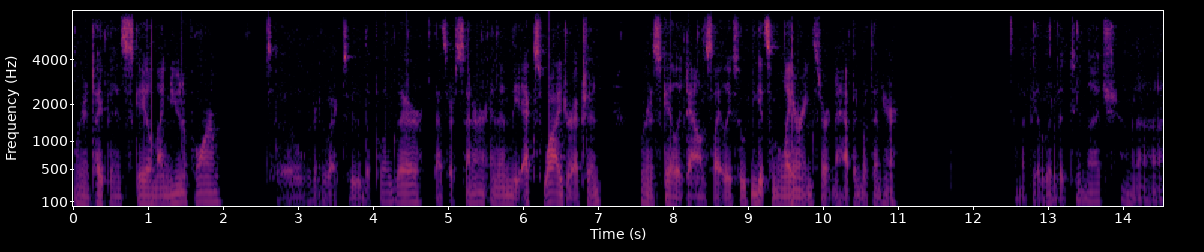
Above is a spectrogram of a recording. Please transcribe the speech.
We're going to type in scale non-uniform. So we're going to go back to the plug there. That's our center. And then the XY direction, we're going to scale it down slightly so we can get some layering starting to happen within here. That might be a little bit too much. I'm going to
